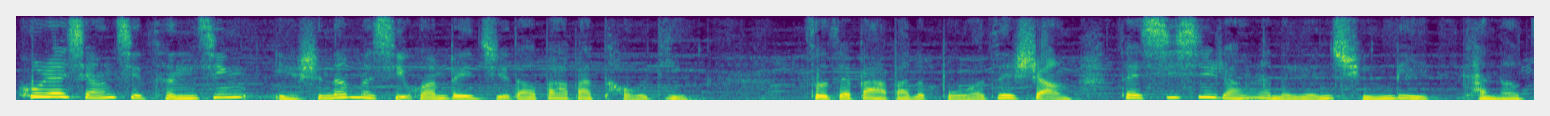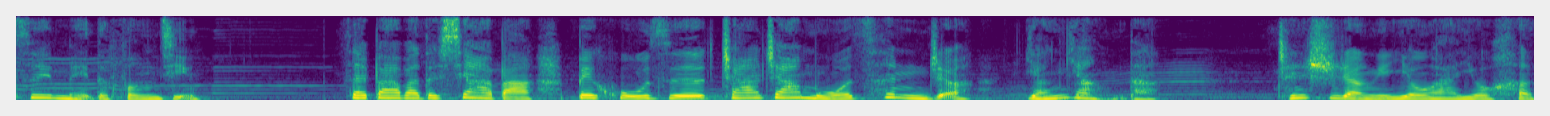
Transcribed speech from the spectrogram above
忽然想起曾经也是那么喜欢被举到爸爸头顶，坐在爸爸的脖子上，在熙熙攘攘的人群里看到最美的风景。在爸爸的下巴被胡子渣渣磨蹭着，痒痒的，真是让人又爱又恨。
